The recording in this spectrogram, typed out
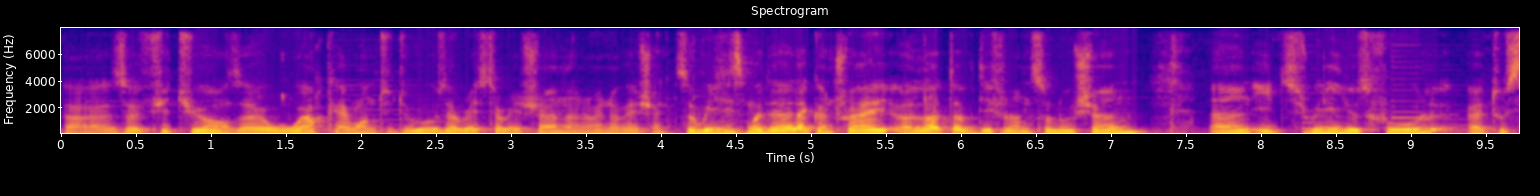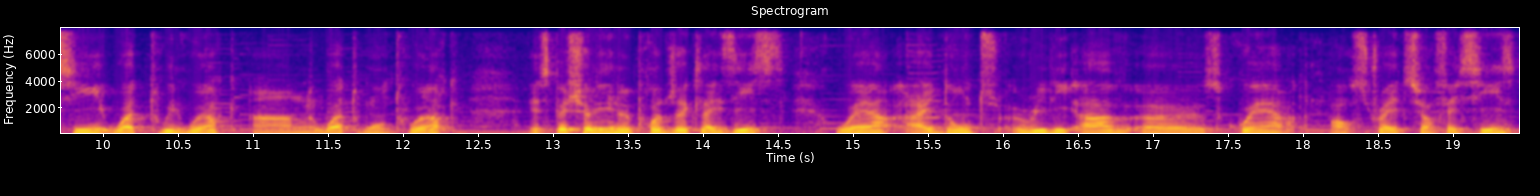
uh, the future, the work I want to do, the restoration and renovation. So with this model I can try a lot of different solutions and it's really useful uh, to see what will work and what won't work especially in a project like this where I don't really have uh, square or straight surfaces.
